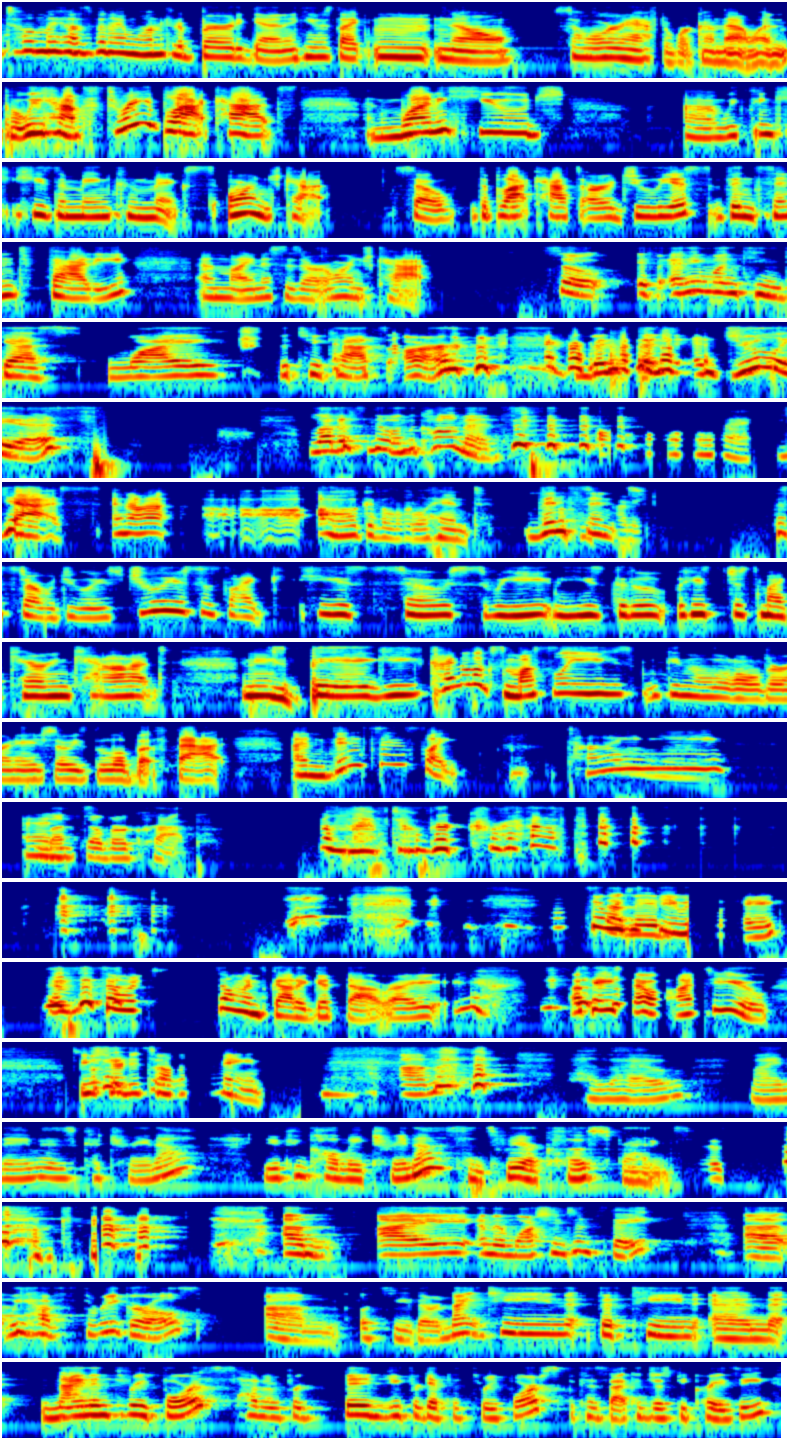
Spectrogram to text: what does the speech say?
I told my husband I wanted a bird again, and he was like, mm, no. So we're going to have to work on that one. But we have three black cats and one huge, uh, we think he's a Maine Coon mix, orange cat. So the black cats are Julius, Vincent, Fatty, and Linus is our orange cat. So if anyone can guess why the two cats are Vincent and Julius, let us know in the comments. oh, yes, and I uh, I'll give a little hint. Vincent. Okay, let's start with Julius. Julius is like he's so sweet, and he's the he's just my caring cat, and he's big. He kind of looks muscly. He's getting a little older in age, so he's a little bit fat. And Vincent's like tiny and leftover crap. Leftover crap. so that made... gave it away. Someone, someone's got to get that right. okay, so on to you. Be okay, sure to so, tell us your name. Um, hello, my name is Katrina. You can call me Trina since we are close friends. Okay. um, I am in Washington State. Uh, we have three girls. Um, let's see, they're 19, 15, and nine and three fourths. Heaven forbid you forget the three fourths because that could just be crazy.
